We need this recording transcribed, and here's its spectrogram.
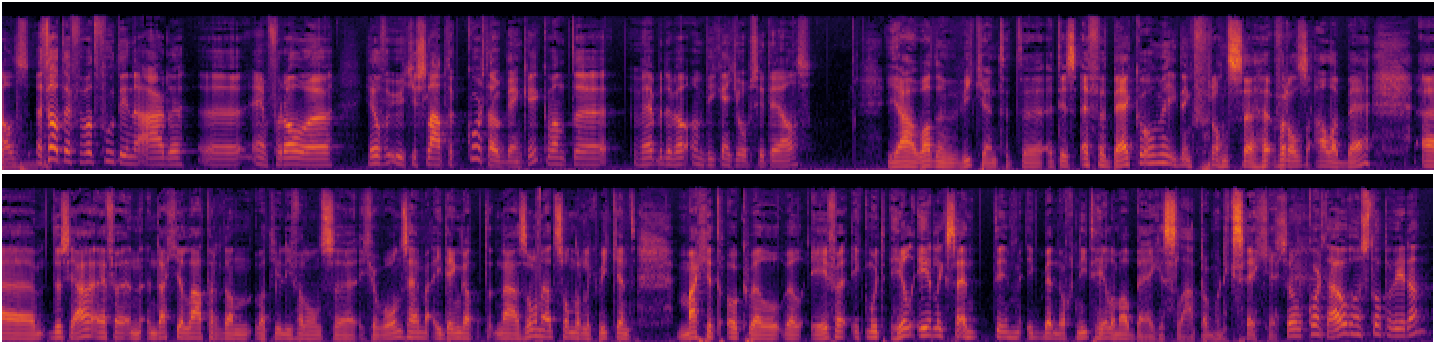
Hans. Het had even wat voet in de aarde. Uh, en vooral uh, heel veel uurtjes slaaptekort ook, denk ik. Want uh, we hebben er wel een weekendje op zitten, Hans. Ja, wat een weekend. Het, uh, het is even bijkomen, ik denk voor ons, uh, voor ons allebei. Uh, dus ja, even een, een, dagje later dan wat jullie van ons gewoon zijn. Maar ik denk dat na zo'n uitzonderlijk weekend mag het ook wel, wel even. Ik moet heel eerlijk zijn, Tim, ik ben nog niet helemaal bijgeslapen, moet ik zeggen. Zo'n kort houden, stoppen weer dan?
